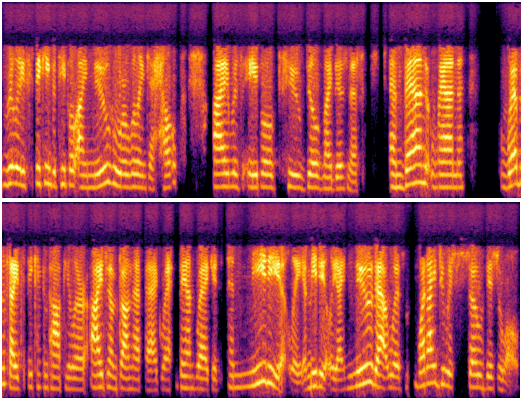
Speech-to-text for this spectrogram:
really speaking to people I knew who were willing to help, I was able to build my business. And then when websites became popular, I jumped on that bandwagon immediately. Immediately, I knew that was what I do is so visual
